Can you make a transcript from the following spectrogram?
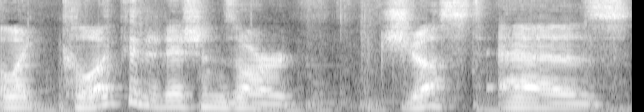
like collected editions are just as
